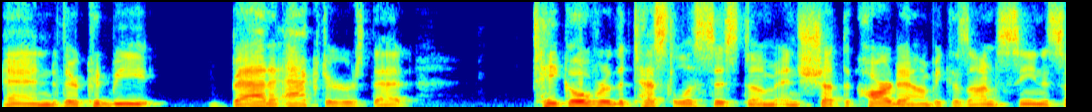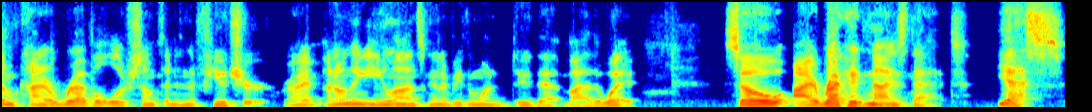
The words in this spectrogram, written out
And there could be bad actors that take over the Tesla system and shut the car down because I'm seen as some kind of rebel or something in the future, right? I don't think Elon's going to be the one to do that, by the way. So I recognize that. Yes.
